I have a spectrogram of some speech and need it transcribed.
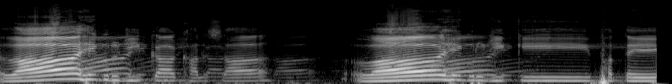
ਵਾਹਿਗੁਰੂ ਜੀ ਕਾ ਖਾਲਸਾ। ਵਾਹਿਗੁਰੂ ਜੀ ਕੀ ਫਤਿਹ।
